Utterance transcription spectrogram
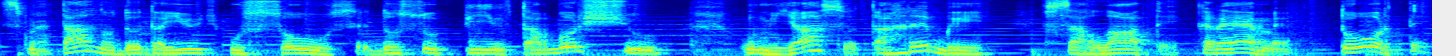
Сметану додають у соуси, до супів та борщу, у м'ясо та гриби, в салати, креми, торти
